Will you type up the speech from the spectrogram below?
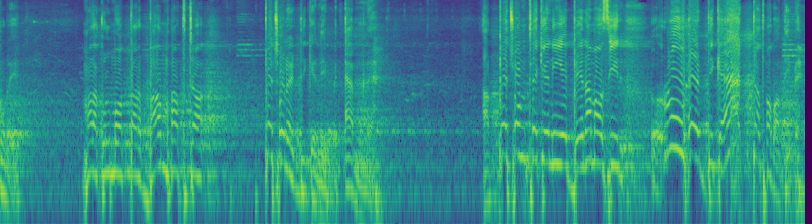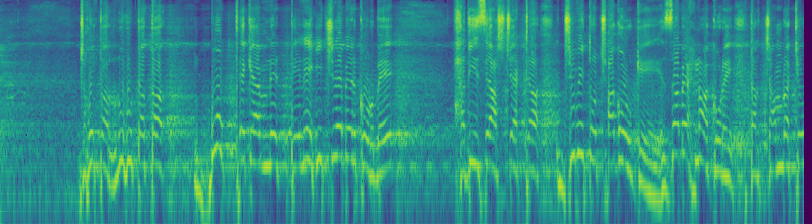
করে, মালাকুল মত তার বাম হাতটা পেছনের দিকে নেবে, এমনে। আর পেছন থেকে নিয়ে বেনামাজির রুহের দিকে একটা থাবা দিবে। যখন তার রুহুটা তার বুক থেকে এমনি টেনে হিচড়ে বের করবে, হাদিসে আসছে একটা জীবিত ছাগলকে জাবেহ না করে তার চামড়া কেউ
